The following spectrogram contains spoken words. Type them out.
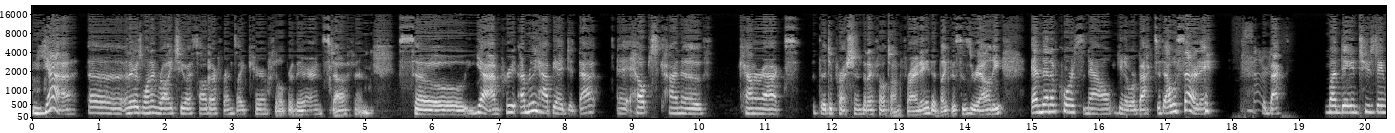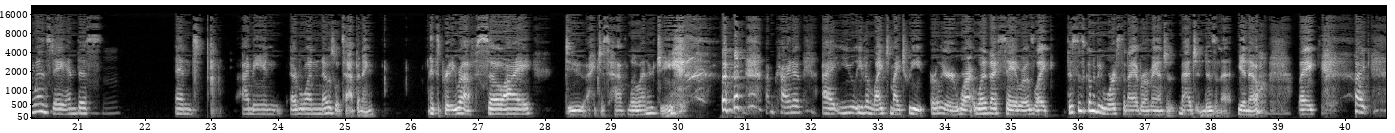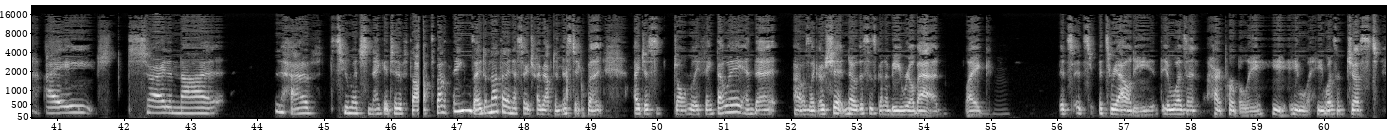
yeah, uh, and there was one in Raleigh too. I saw that our friends like Karen Philip were there and stuff. And so yeah, I'm pretty. I'm really happy I did that. It helped kind of counteract the depression that I felt on Friday that like this is reality. And then of course now, you know, we're back to that was Saturday. Saturday. We're back Monday and Tuesday and Wednesday and this mm-hmm. and I mean everyone knows what's happening. It's pretty rough. So I do I just have low energy. I'm kind of I you even liked my tweet earlier where what did I say where I was like this is going to be worse than I ever imagined, imagined isn't it? You know? Mm-hmm. Like like I try to not have too much negative thoughts about things. I don't, not that I necessarily try to be optimistic, but I just don't really think that way. And that I was like, oh shit, no, this is going to be real bad. Like mm-hmm. it's, it's, it's reality. It wasn't hyperbole. He, he, he wasn't just,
